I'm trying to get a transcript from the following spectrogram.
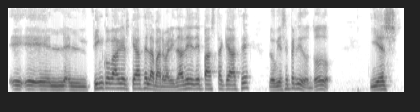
eh, el, el cinco baggers que hace, la barbaridad de, de pasta que hace, lo hubiese perdido todo. Y es,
